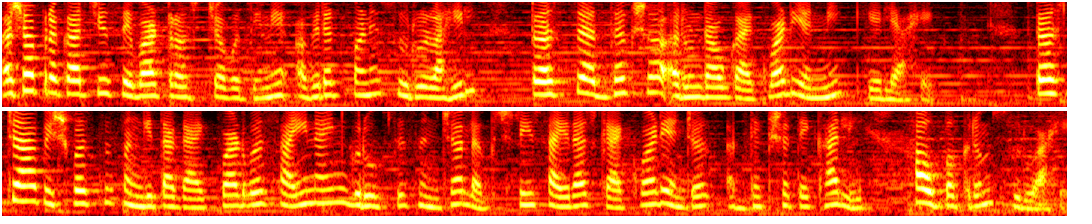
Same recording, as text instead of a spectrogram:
अशा प्रकारची सेवा ट्रस्टच्या वतीने अविरतपणे सुरू राहील ट्रस्टचे अध्यक्ष अरुणराव गायकवाड यांनी केले आहे. ट्रस्टच्या विश्वस्त संगीता गायकवाड व साई नाईन ग्रुपचे संचालक श्री साईराज गायकवाड यांच्या अध्यक्षतेखाली हा उपक्रम सुरू आहे.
